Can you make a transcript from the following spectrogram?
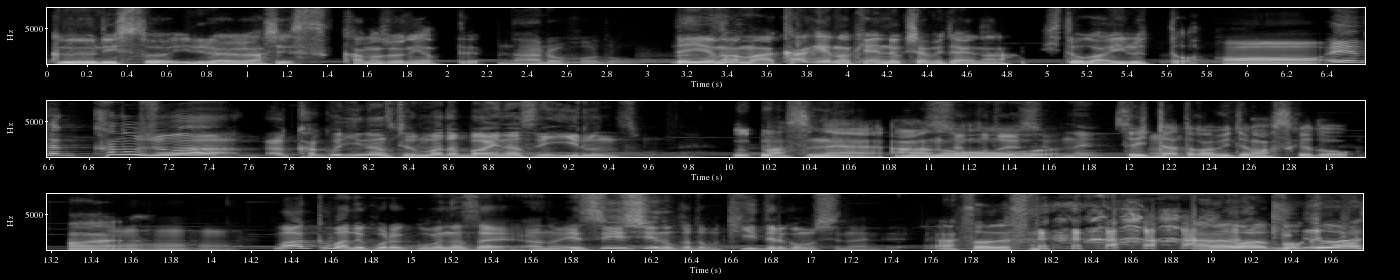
クリスト入れられるらしいです。彼女によって。っなるほど。ていう、まあまあ、影の権力者みたいな人がいると。はあ。えーだから彼女はあ確認なんですけど、まだバイナンスにいるんですもんね。いますね。あのそういうことですよね。ツイッターとか見てますけど。うん。はい。うんうんうんまあ、あくまでこれごめんなさい。あの、SEC の方も聞いてるかもしれないんで。あ、そうですね。あの、俺僕は、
